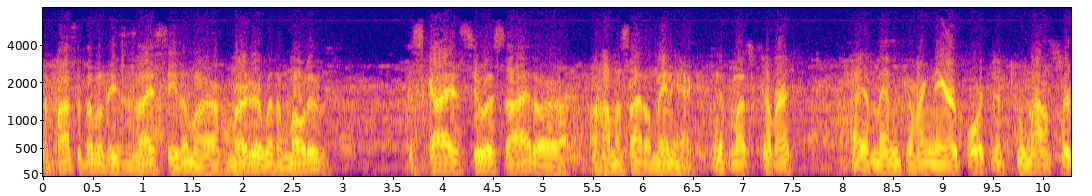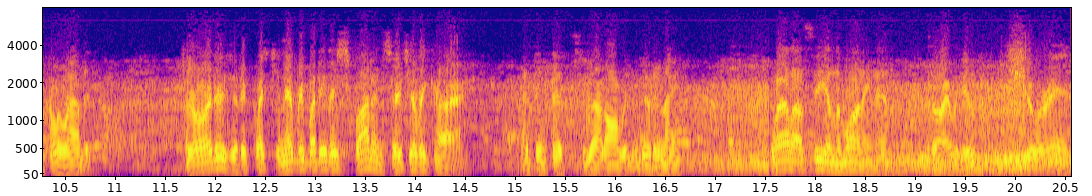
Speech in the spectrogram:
The possibilities as I see them are murder with a motive, disguised suicide, or a homicidal maniac. That must cover it. I have men covering the airport and a two-mile circle around it. Their orders are to question everybody they spot and search every car. I think that's about all we can do tonight. Well, I'll see you in the morning then. Sorry with you. Sure is.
